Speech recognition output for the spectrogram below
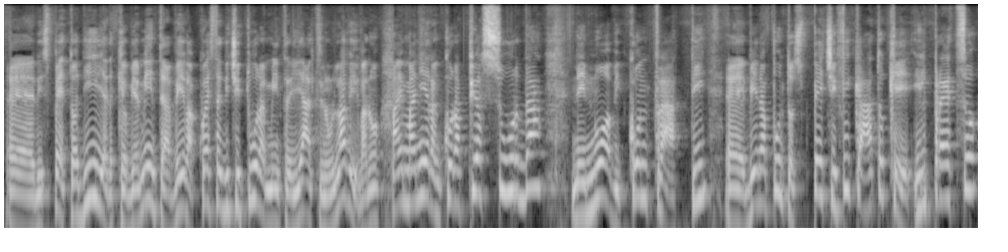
eh, rispetto ad Iliad che ovviamente aveva questa dicitura mentre gli altri non l'avevano, ma in maniera ancora più assurda nei nuovi contratti eh, viene appunto specificato che il prezzo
